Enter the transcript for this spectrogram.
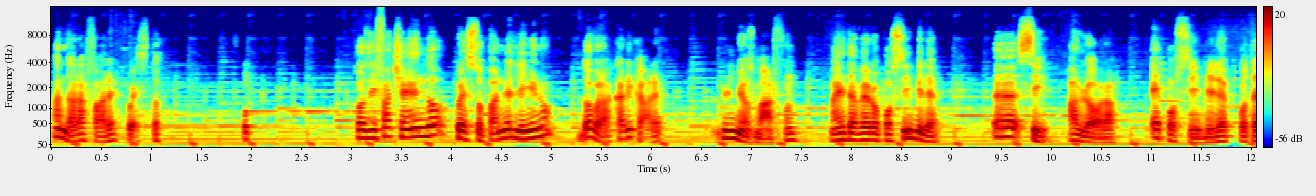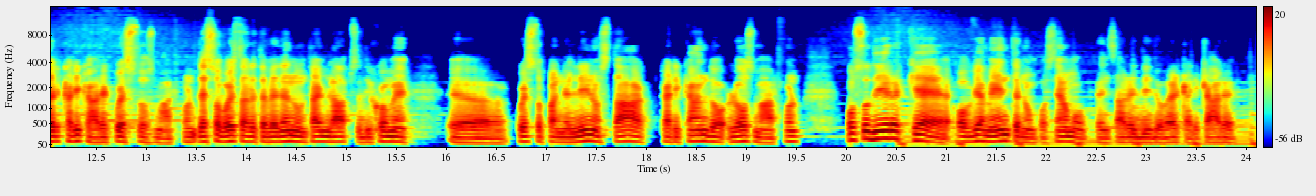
andare a fare questo. Così facendo questo pannellino dovrà caricare il mio smartphone. Ma è davvero possibile? Eh, sì, allora è possibile poter caricare questo smartphone. Adesso voi starete vedendo un time lapse di come eh, questo pannellino sta caricando lo smartphone. Posso dire che ovviamente non possiamo pensare di dover caricare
